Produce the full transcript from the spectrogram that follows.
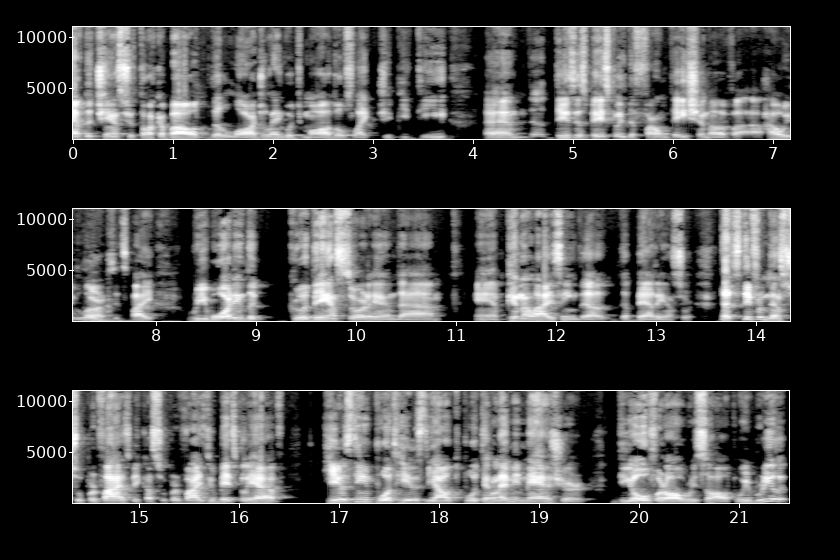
have the chance to talk about the large language models like GPT, and this is basically the foundation of uh, how it learns. It's by rewarding the good answer and um, and penalizing the the bad answer. That's different than supervised because supervised you basically have here's the input, here's the output, and let me measure the overall result. We really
